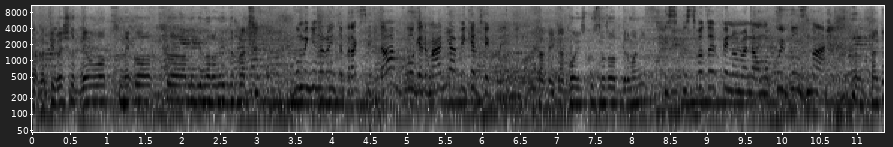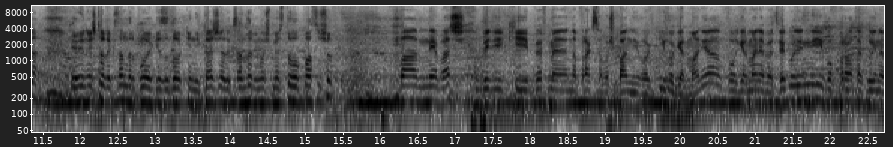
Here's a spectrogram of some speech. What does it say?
Така ти беше дел од некој од меѓународните пракси? Во меѓународните пракси, да, во Германија веќе две години. Така и какво е искуството од Германија? Искуството е феноменално, кој бил знае. така, еве нешто Александар повеќе за тоа ќе ни каже. Александар, имаш место во пасошот? Па не баш, бидејќи бевме на пракса во Шпанија и во, и во Германија. Во Германија бев две години, во првата година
